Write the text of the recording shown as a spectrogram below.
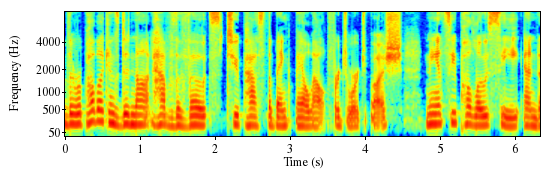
the Republicans did not have the votes to pass the bank bailout for George Bush. Nancy Pelosi and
